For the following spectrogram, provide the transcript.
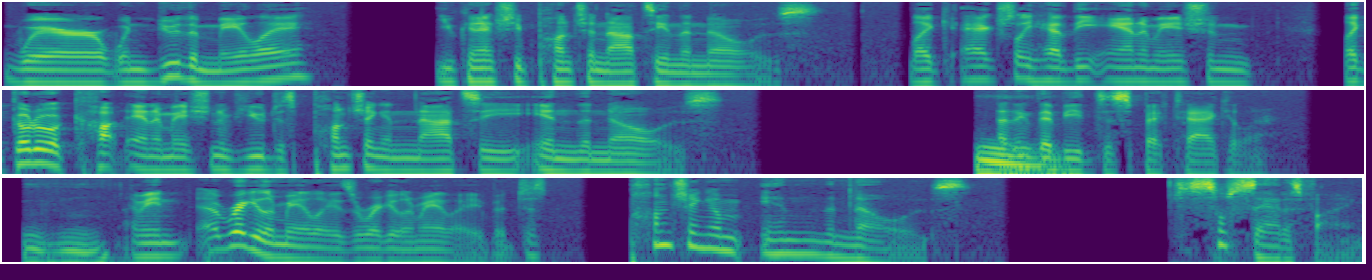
where when you do the melee, you can actually punch a Nazi in the nose. Like actually have the animation like go to a cut animation of you just punching a Nazi in the nose. I think that'd be just spectacular. hmm I mean, a regular melee is a regular melee, but just punching him in the nose. Just so satisfying.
